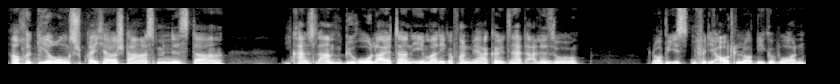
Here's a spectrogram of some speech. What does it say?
auch Regierungssprecher, Staatsminister, im Kanzleramt, Büroleiter, ein ehemaliger von Merkel, sind halt alle so Lobbyisten für die Autolobby geworden.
